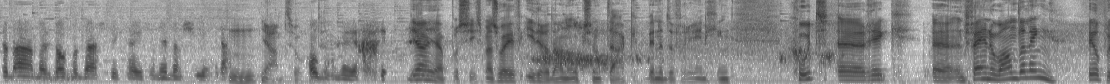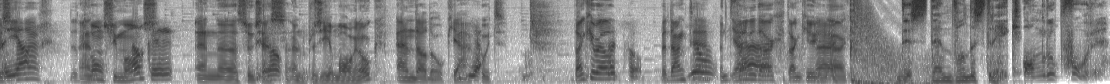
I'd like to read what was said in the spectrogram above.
zijn aandacht op en daar sticht hij zijn energie. Ja, mm. ja zo. Ook meer. Ja, ja, precies. Maar zo heeft iedereen dan ook zijn taak binnen de vereniging. Goed, uh, Rick, uh, een fijne wandeling. Veel plezier. Ja. De Transhumance. Okay. En uh, succes en plezier morgen ook. En dat ook, ja, ja. goed. Dankjewel. Bedankt. Hè. Een fijne dag. Dank je. De stem van de streek. Omroep voeren.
